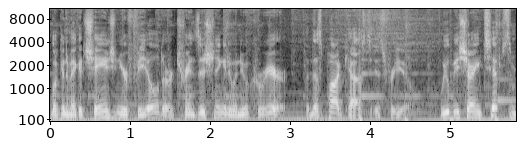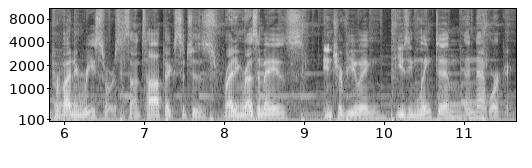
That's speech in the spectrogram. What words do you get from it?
looking to make a change in your field, or transitioning into a new career, then this podcast is for you. We will be sharing tips and providing resources on topics such as writing resumes, interviewing, using LinkedIn, and networking.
